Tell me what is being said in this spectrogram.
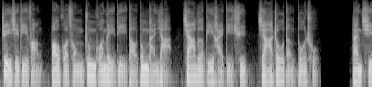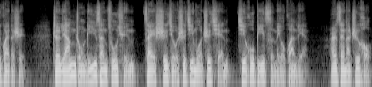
这些地方包括从中国内地到东南亚、加勒比海地区、加州等多处，但奇怪的是，这两种离散族群在19世纪末之前几乎彼此没有关联，而在那之后，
